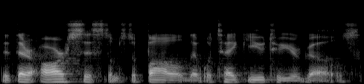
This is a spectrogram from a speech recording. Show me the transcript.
That there are systems to follow that will take you to your goals.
